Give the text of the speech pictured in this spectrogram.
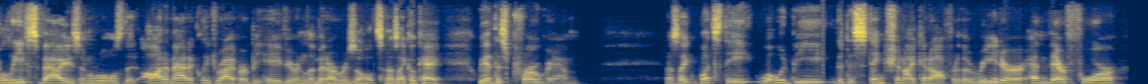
beliefs, values, and rules that automatically drive our behavior and limit our results. And I was like, okay, we have this program. I was like, what's the, what would be the distinction I could offer the reader and therefore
